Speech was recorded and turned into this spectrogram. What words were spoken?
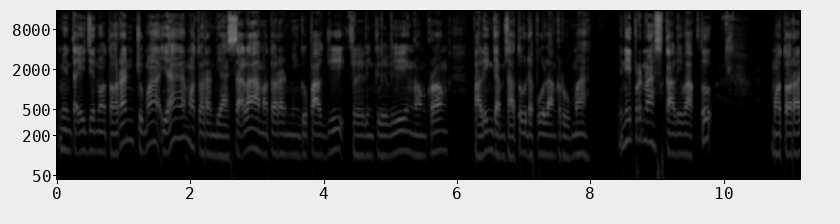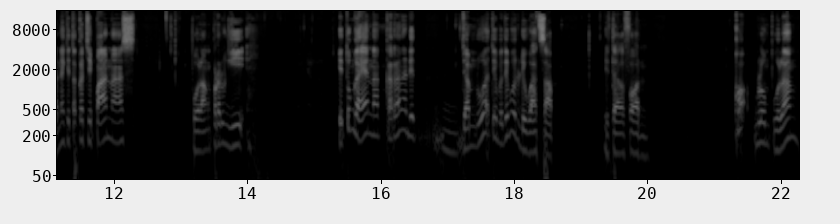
minta izin motoran cuma ya motoran biasa lah motoran minggu pagi keliling-keliling nongkrong paling jam satu udah pulang ke rumah. Ini pernah sekali waktu motorannya kita ke Cipanas pulang pergi. Itu nggak enak karena di jam 2 tiba-tiba udah di WhatsApp di telepon. Kok belum pulang?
